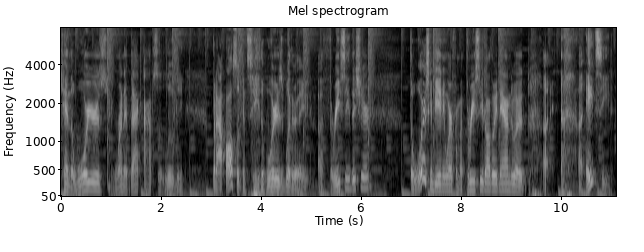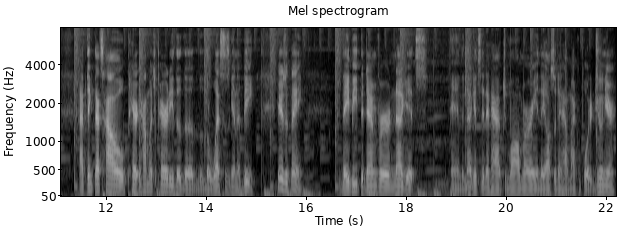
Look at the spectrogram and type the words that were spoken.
can the Warriors run it back? Absolutely. But I also can see the Warriors, whether they a three seed this year, the Warriors can be anywhere from a three seed all the way down to a, a, a eight seed. I think that's how par- how much parity the, the the West is going to be. Here's the thing: they beat the Denver Nuggets, and the Nuggets didn't have Jamal Murray, and they also didn't have Michael Porter Jr.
